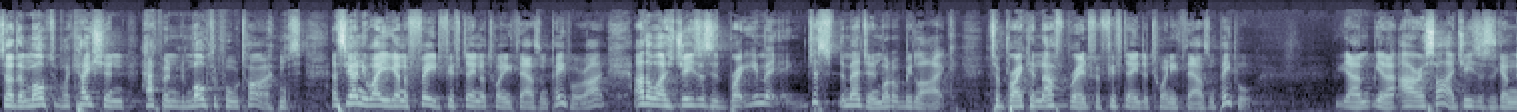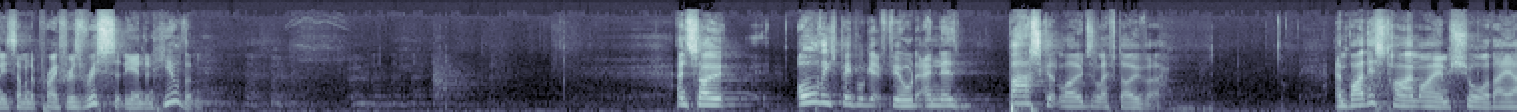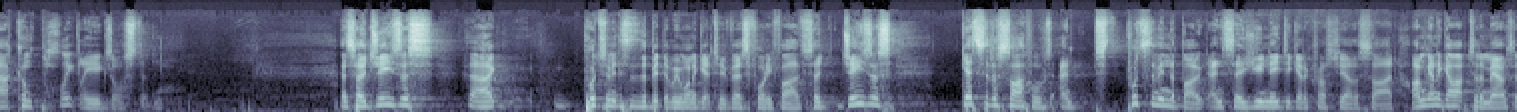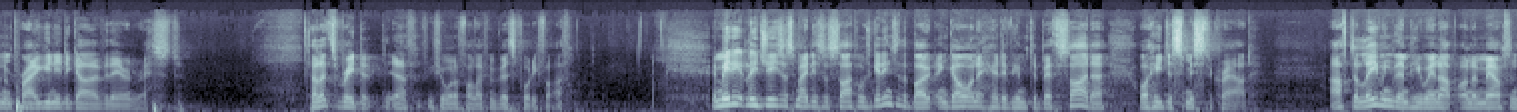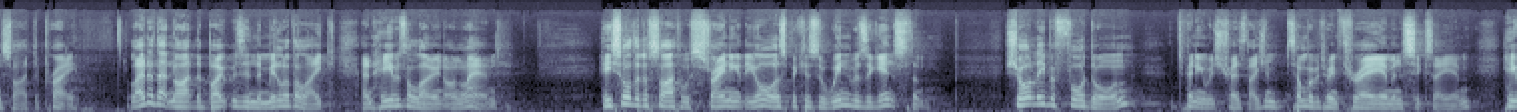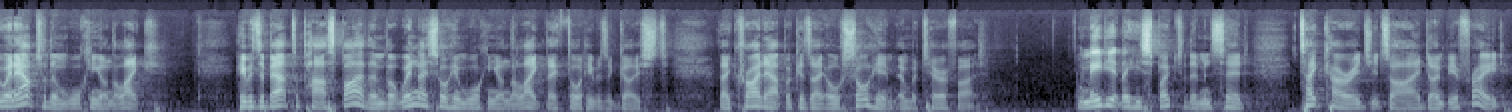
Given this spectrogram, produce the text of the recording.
So the multiplication happened multiple times. That's the only way you're going to feed 15 or 20,000 people, right? Otherwise, Jesus is break. You may, just imagine what it would be like to break enough bread for 15 to 20,000 people. Um, you know, RSI, Jesus is going to need someone to pray for his wrists at the end and heal them. And so all these people get filled, and there's basket loads left over. And by this time, I am sure they are completely exhausted. And so Jesus uh, puts them, this is the bit that we want to get to, verse 45. So Jesus gets the disciples and puts them in the boat and says, You need to get across the other side. I'm going to go up to the mountain and pray. You need to go over there and rest. So let's read it uh, if you want to follow from verse 45. Immediately, Jesus made his disciples get into the boat and go on ahead of him to Bethsaida, while he dismissed the crowd. After leaving them, he went up on a mountainside to pray. Later that night, the boat was in the middle of the lake, and he was alone on land. He saw the disciples straining at the oars because the wind was against them. Shortly before dawn, depending on which translation, somewhere between 3 a.m. and 6 a.m., he went out to them walking on the lake. He was about to pass by them, but when they saw him walking on the lake, they thought he was a ghost. They cried out because they all saw him and were terrified. Immediately he spoke to them and said, Take courage, it's I, don't be afraid.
